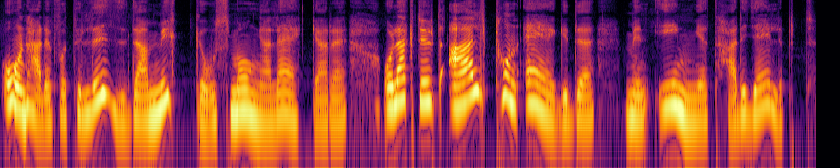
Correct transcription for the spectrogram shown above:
Och hon hade fått lida mycket hos många läkare och lagt ut allt hon ägde men inget hade hjälpt.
